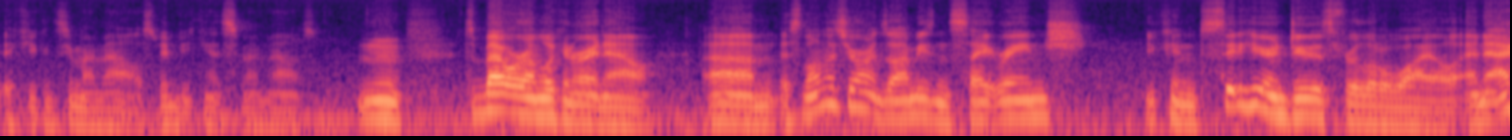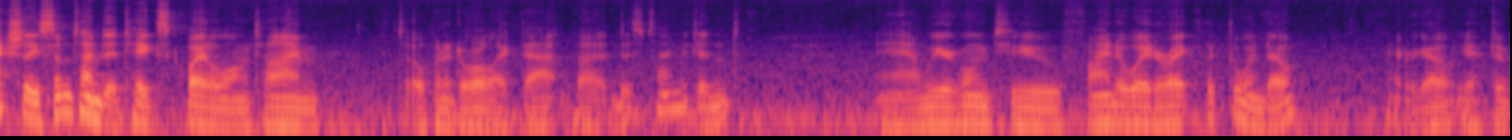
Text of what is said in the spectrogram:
if you can see my mouse, maybe you can't see my mouse. Mm, it's about where I'm looking right now. Um, as long as there aren't zombies in sight range, you can sit here and do this for a little while. And actually, sometimes it takes quite a long time to open a door like that, but this time it didn't. And we are going to find a way to right-click the window. There we go. You have to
